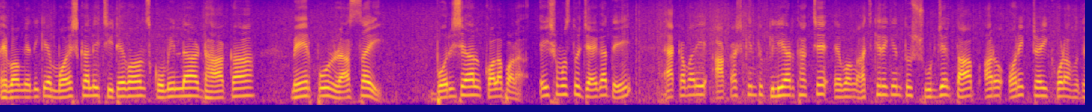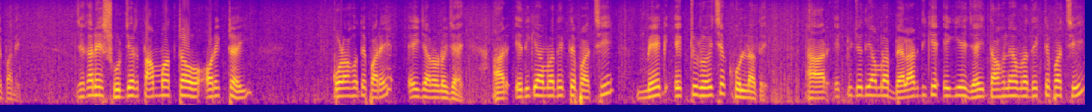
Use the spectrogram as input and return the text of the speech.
এবং এদিকে মহেশখালী, চিটেগঞ্জ, কুমিল্লা, ঢাকা, মেহেরপুর, রাজশাহী, বরিশাল, কলাপাড়া এই সমস্ত জায়গাতে একেবারেই আকাশ কিন্তু ক্লিয়ার থাকছে এবং আজকের কিন্তু সূর্যের তাপ আরও অনেকটাই কড়া হতে পারে। যেখানে সূর্যের তাপমাত্রাও অনেকটাই কড়া হতে পারে এই জানানো যায়। আর এদিকে আমরা দেখতে পাচ্ছি মেঘ একটু রয়েছে খুলনাতে। আর একটু যদি আমরা বেলার দিকে এগিয়ে যাই, তাহলে আমরা দেখতে পাচ্ছি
